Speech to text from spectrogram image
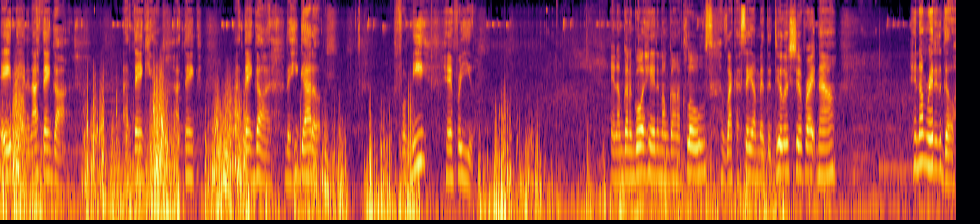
Amen. And I thank God. Thank him. I thank I thank God that he got up for me and for you. And I'm going to go ahead and I'm going to close. Cuz like I say I'm at the dealership right now. And I'm ready to go.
